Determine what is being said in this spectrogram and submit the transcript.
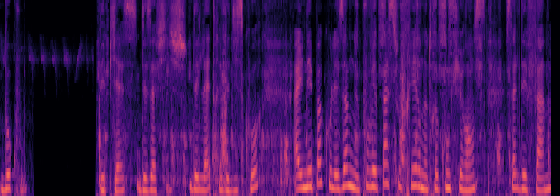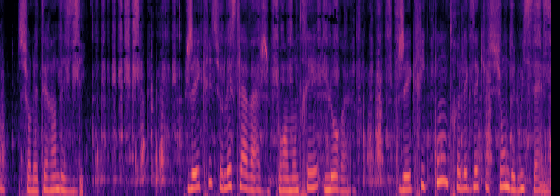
beaucoup. Des pièces, des affiches, des lettres et des discours, à une époque où les hommes ne pouvaient pas souffrir notre concurrence, celle des femmes, sur le terrain des idées. J'ai écrit sur l'esclavage pour en montrer l'horreur. J'ai écrit contre l'exécution de Louis XVI.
